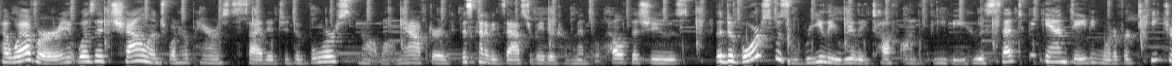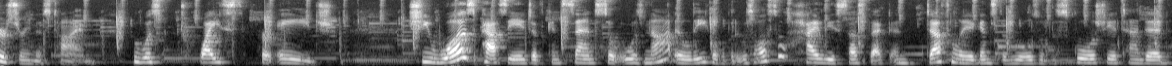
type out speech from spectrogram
However, it was a challenge when her parents decided to divorce not long after. This kind of exacerbated her mental health issues. The divorce was really, really tough on Phoebe, who is said to began dating one of her teachers during this time, who was twice her age. She was past the age of consent, so it was not illegal, but it was also highly suspect and definitely against the rules of the school she attended.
